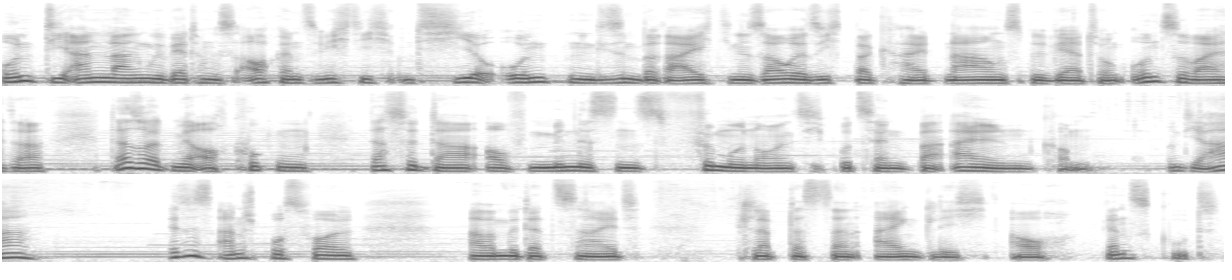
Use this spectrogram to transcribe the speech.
und die Anlagenbewertung ist auch ganz wichtig. Und hier unten in diesem Bereich Dinosaurier-Sichtbarkeit, Nahrungsbewertung und so weiter, da sollten wir auch gucken, dass wir da auf mindestens 95% bei allen kommen. Und ja, es ist anspruchsvoll, aber mit der Zeit klappt das dann eigentlich auch ganz gut.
